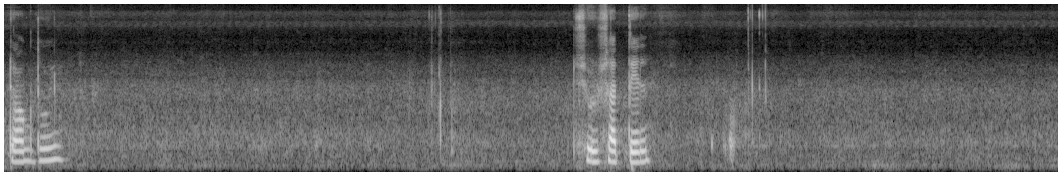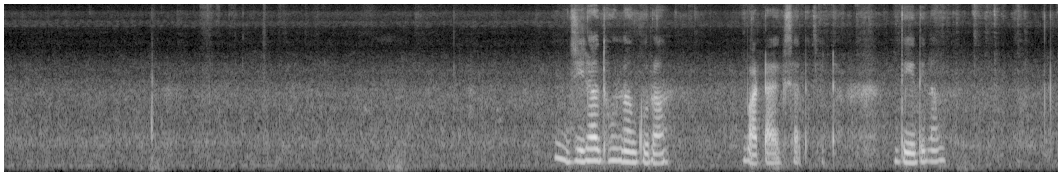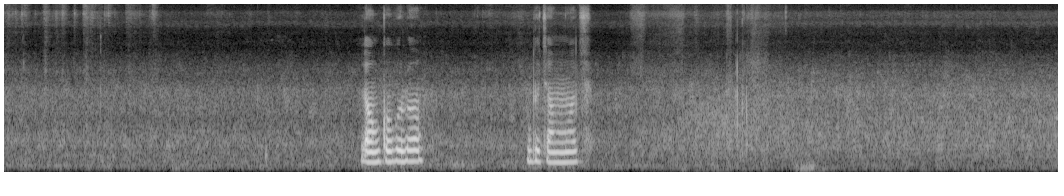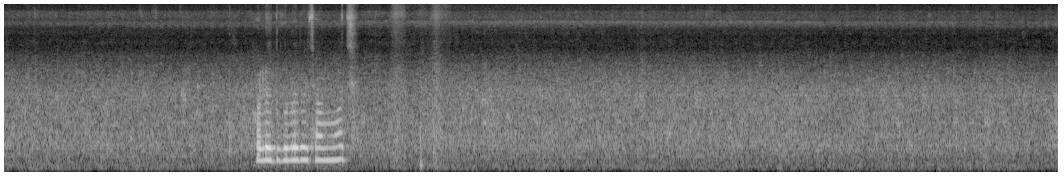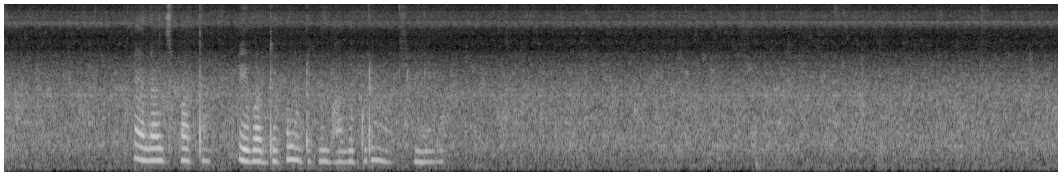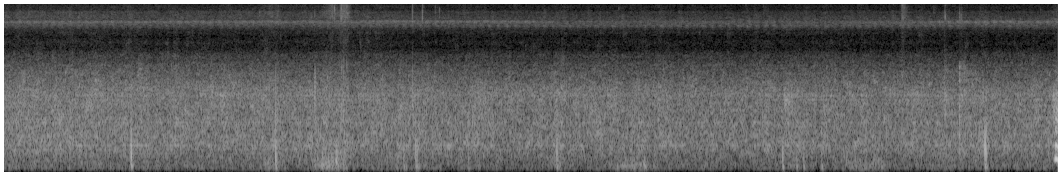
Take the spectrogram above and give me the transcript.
টক দই। সরষার তেল। জিরা ধনা গুঁড়া বাটা একসাথে যেটা দিয়ে দিলাম। লঙ্কা গুঁড়ো দু চামচ। হলুদ গুঁড়ো দু চামচ। এলাচ পাতা। এবার দেখুন ওটাকে ভালো করে মাখিয়ে নেব।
